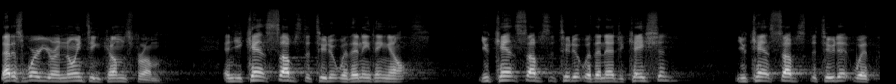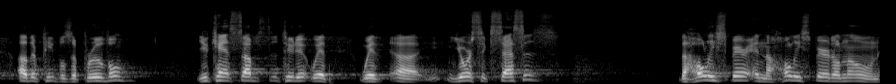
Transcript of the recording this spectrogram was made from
That is where your anointing comes from. And you can't substitute it with anything else. You can't substitute it with an education. You can't substitute it with other people's approval. You can't substitute it with, with uh, your successes. The Holy Spirit and the Holy Spirit alone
